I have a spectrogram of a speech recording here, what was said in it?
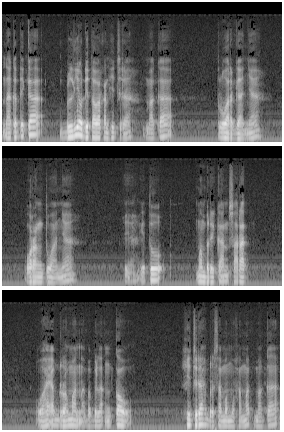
Nah, ketika beliau ditawarkan hijrah, maka keluarganya orang tuanya ya itu memberikan syarat. Wahai Abdurrahman apabila engkau hijrah bersama Muhammad maka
